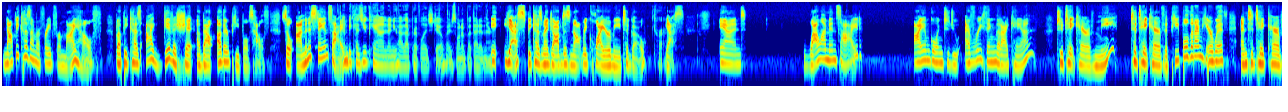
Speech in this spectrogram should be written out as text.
not because I'm afraid for my health, but because I give a shit about other people's health. So I'm going to stay inside. And because you can and you have that privilege too. I just want to put that in there. It, yes, because my job does not require me to go. Correct. Yes. And while I'm inside, I am going to do everything that I can to take care of me, to take care of the people that I'm here with, and to take care of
